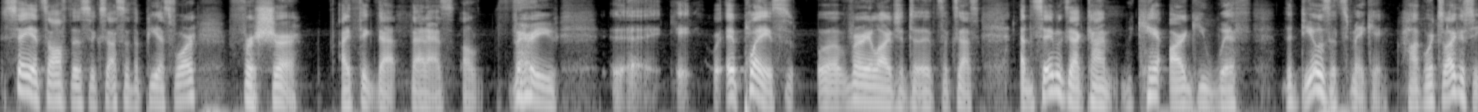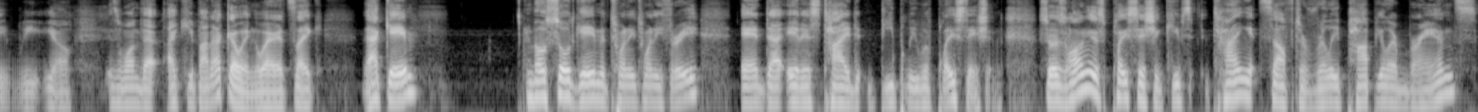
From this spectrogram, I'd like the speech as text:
say it's off the success of the ps4 for sure i think that that has a very uh, it, it plays uh, very large into its success at the same exact time we can't argue with the deals it's making. Hogwarts Legacy, we you know, is one that I keep on echoing where it's like that game most sold game in 2023 and uh, it is tied deeply with PlayStation. So as long as PlayStation keeps tying itself to really popular brands,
